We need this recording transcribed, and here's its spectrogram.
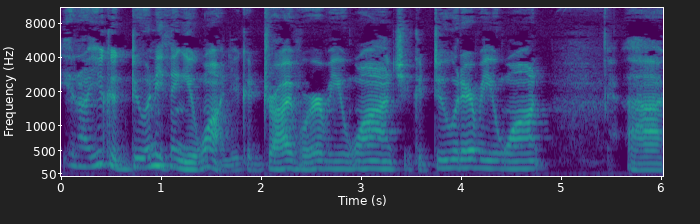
you know, you could do anything you want. You could drive wherever you want. You could do whatever you want. Uh,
